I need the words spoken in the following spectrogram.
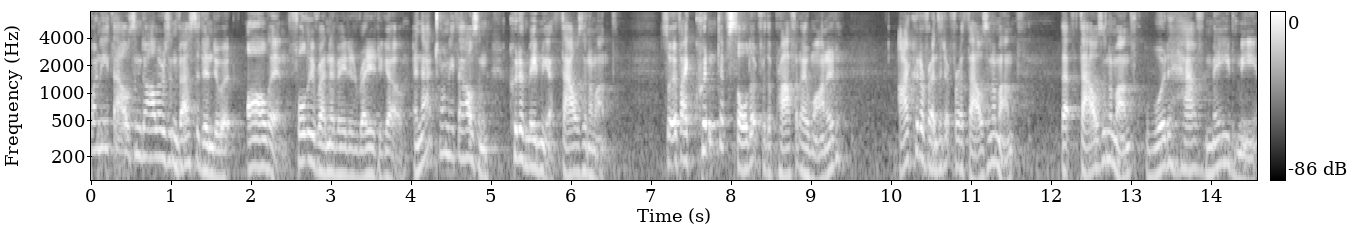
$20,000 invested into it, all in, fully renovated, ready to go. And that 20,000 could have made me a thousand a month. So if I couldn't have sold it for the profit I wanted, I could have rented it for a thousand a month. That thousand a month would have made me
